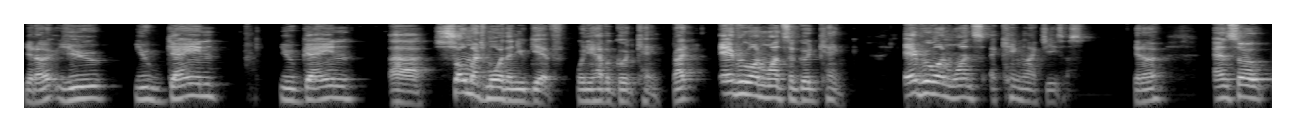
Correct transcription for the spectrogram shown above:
You know, you you gain you gain uh, so much more than you give when you have a good king, right? Everyone wants a good king everyone wants a king like Jesus, you know? And so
